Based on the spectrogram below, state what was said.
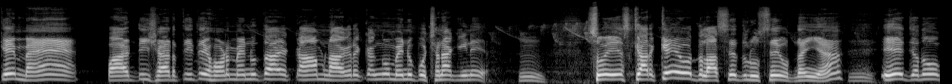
ਕਿ ਮੈਂ ਪਾਰਟੀ ਛੱਡਤੀ ਤੇ ਹੁਣ ਮੈਨੂੰ ਤਾਂ ਇੱਕ ਆਮ ਨਾਗਰਿਕ ਵਾਂਗੂ ਮੈਨੂੰ ਪੁੱਛਣਾ ਕਿਹਨੇ ਸੋ ਇਸ ਕਰਕੇ ਉਹ ਦਲਾਸੇ ਦਲੂਸੇ ਉਦਾਂ ਹੀ ਆ। ਇਹ ਜਦੋਂ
